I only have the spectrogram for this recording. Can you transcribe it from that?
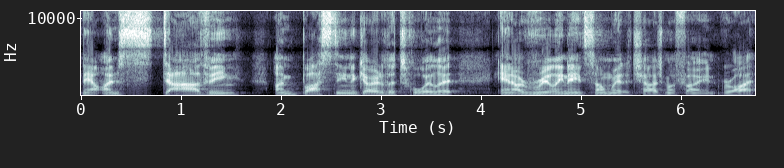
Now I'm starving, I'm busting to go to the toilet, and I really need somewhere to charge my phone, right?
